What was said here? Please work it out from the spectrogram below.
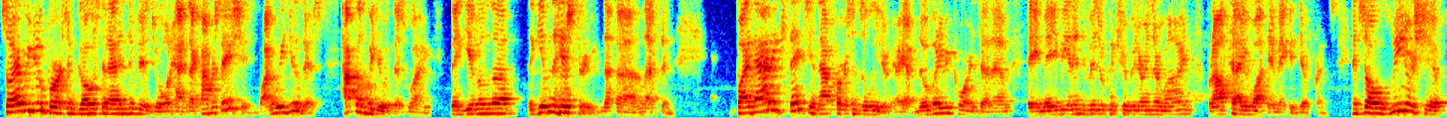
So every new person goes to that individual and has that conversation. Why do we do this? How come we do it this way? They give them the they give them the history uh, lesson by that extension, that person's a leader. They have nobody reporting to them. They may be an individual contributor in their mind, but I'll tell you what, they make a difference. And so leadership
